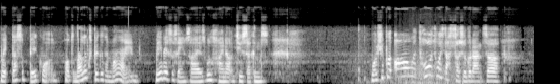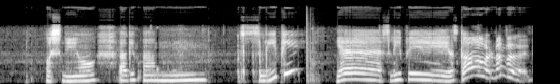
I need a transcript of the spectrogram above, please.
Wait, that's a big one. Hold on, that looks bigger than mine. Maybe it's the same size. We'll find out in two seconds. What she put? Oh, a tortoise. That's such a good answer. A snail. Uh, give um. Yeah, sleepy. Let's go. I remembered.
